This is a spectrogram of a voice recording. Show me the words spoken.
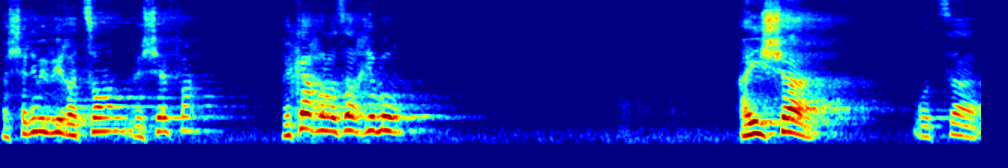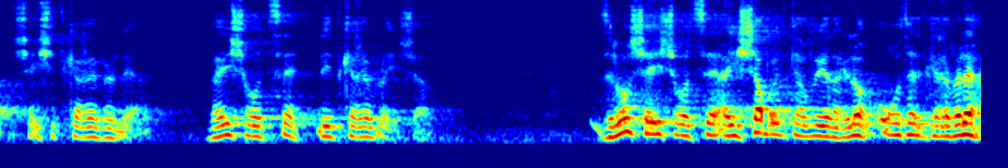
והשני מביא רצון ושפע, וככה נוצר חיבור. האישה רוצה שהאיש יתקרב אליה, והאיש רוצה להתקרב לאישה. זה לא שהאיש רוצה, האישה בוא תתקרב אליי, לא, הוא רוצה להתקרב אליה.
